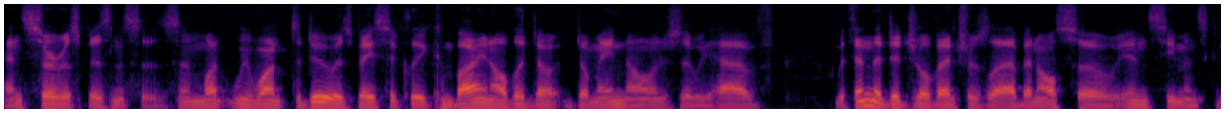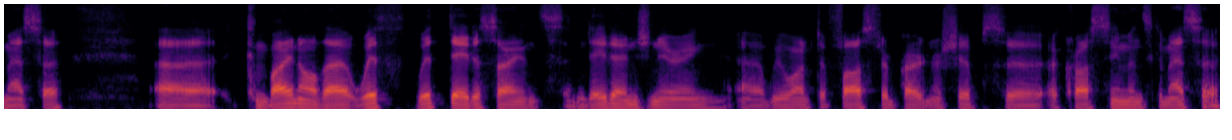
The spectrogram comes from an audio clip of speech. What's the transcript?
and service businesses. And what we want to do is basically combine all the do domain knowledge that we have within the Digital Ventures Lab and also in Siemens Gamesa uh, combine all that with with data science and data engineering. Uh, we want to foster partnerships uh, across Siemens Gamesa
